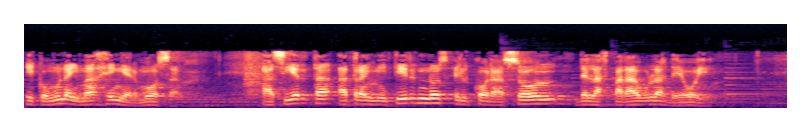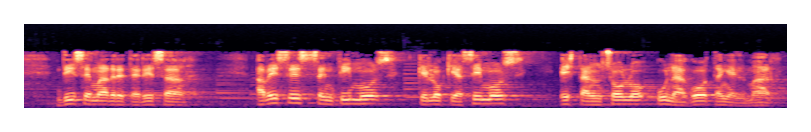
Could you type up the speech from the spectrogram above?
y con una imagen hermosa. Acierta a transmitirnos el corazón de las parábolas de hoy. Dice Madre Teresa, a veces sentimos que lo que hacemos es tan solo una gota en el mar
